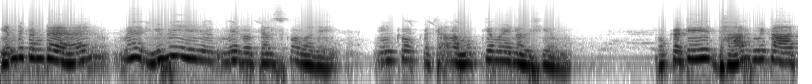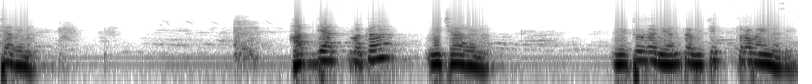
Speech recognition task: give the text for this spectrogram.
ఎందుకంటే ఇవి మీరు తెలుసుకోవాలి. ఇంకొక చాలా ముఖ్యమైన విషయం ఒకటి ధార్మిక ఆచరణ. ఆధ్యాత్మిక విచారణ. చూడండి ఎంత విచిత్రమైనది.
